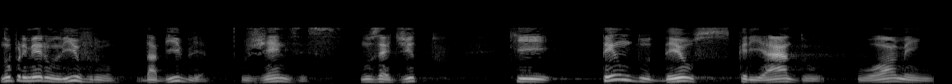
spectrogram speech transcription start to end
No primeiro livro da Bíblia, o Gênesis, nos é dito que, tendo Deus criado o homem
